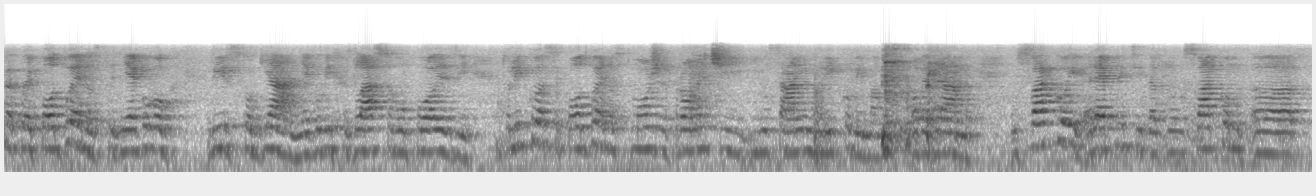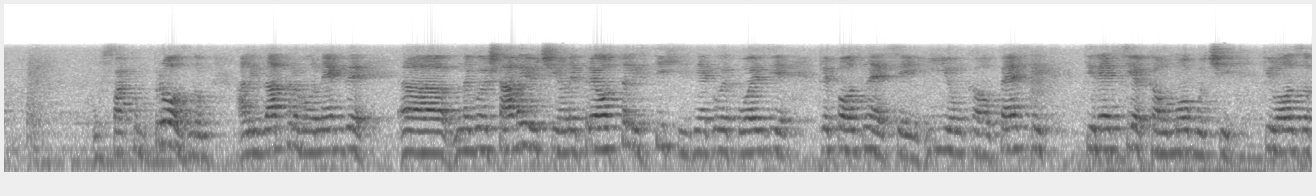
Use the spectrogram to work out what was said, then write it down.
kako je podvojenost njegovog lirskog ja, njegovih glasova u poeziji, toliko se podvojenost može pronaći i u samim likovima ove drame u svakoj replici, dakle u svakom, uh, u svakom proznom, ali zapravo negde uh, nagoveštavajući onaj preostali stih iz njegove poezije, prepoznaje se i on kao pesnik, Tiresija kao mogući filozof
